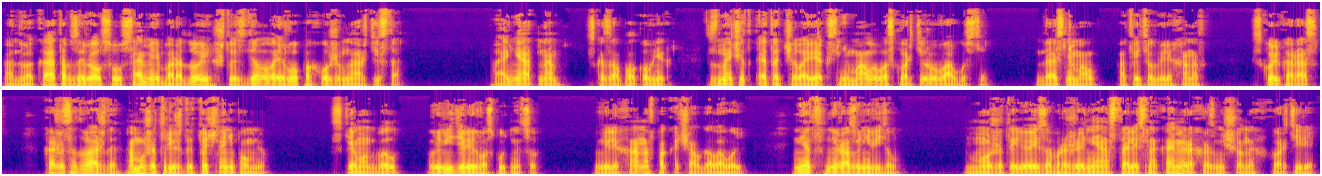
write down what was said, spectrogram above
Адвокат обзавелся усами и бородой, что сделало его похожим на артиста. «Понятно», — сказал полковник. «Значит, этот человек снимал у вас квартиру в августе?» «Да, снимал», — ответил Велиханов. «Сколько раз?» «Кажется, дважды, а может, трижды, точно не помню». «С кем он был? Вы видели его спутницу?» Велиханов покачал головой. Нет, ни разу не видел. Может, ее изображения остались на камерах, размещенных в квартире?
